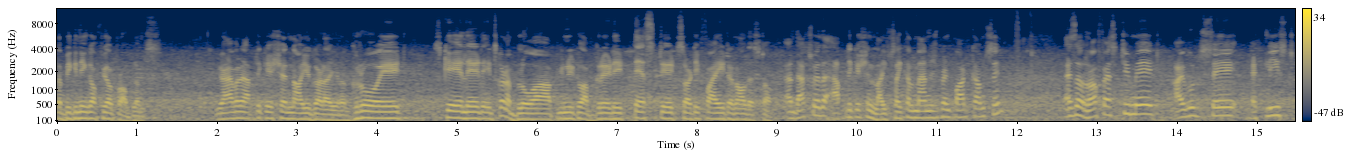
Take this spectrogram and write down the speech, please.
the beginning of your problems. You have an application, now you gotta you know, grow it, scale it, it's gonna blow up, you need to upgrade it, test it, certify it, and all that stuff. And that's where the application lifecycle management part comes in. As a rough estimate, I would say at least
